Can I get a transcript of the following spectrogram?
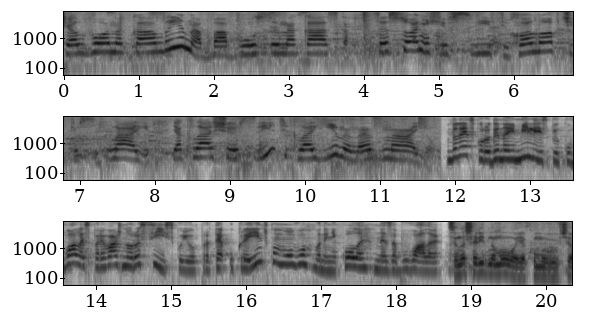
червона калина, бабусина казка. Це соняхи в світі, голубчики в краї. Я кращої в світі країни не знаю. В Донецьку родина Емілії спілкувалась переважно російською, проте українську мову вони ніколи не забували. Це наша рідна мова, яку ми вивчали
